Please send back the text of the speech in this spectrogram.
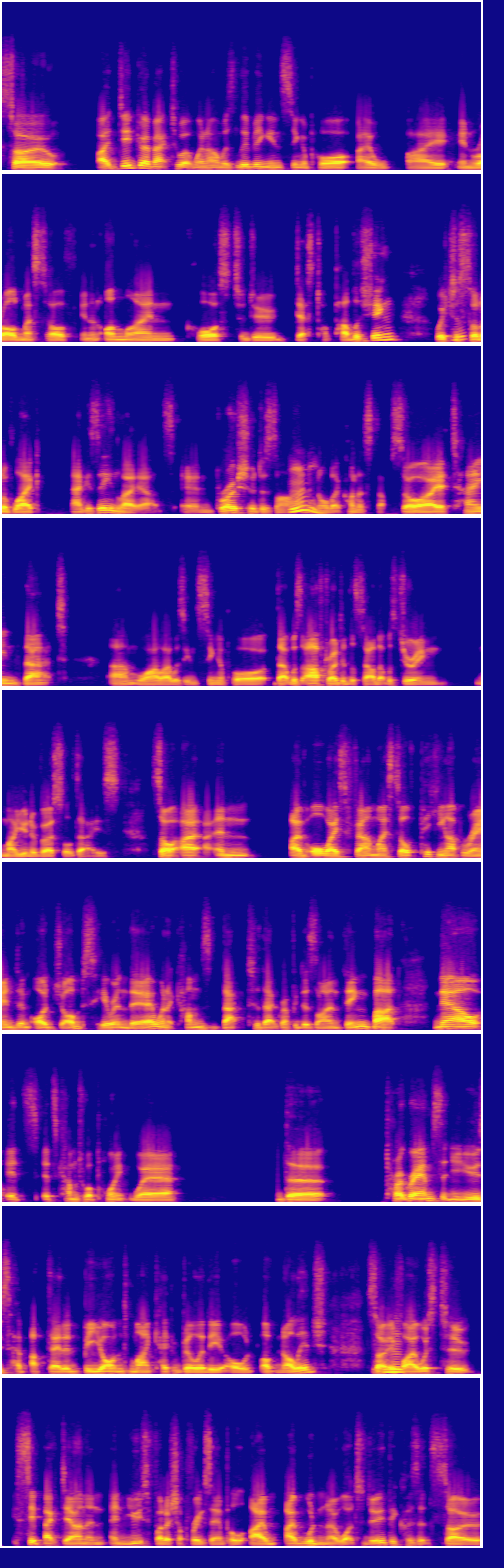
so I did go back to it when I was living in Singapore. I I enrolled myself in an online course to do desktop publishing, which is Mhm. sort of like magazine layouts and brochure design and Mm. all that kind of stuff. So I attained that um, while I was in Singapore. That was after I did LaSalle. That was during my Universal days. So I and I've always found myself picking up random odd jobs here and there when it comes back to that graphic design thing. But now it's it's come to a point where the programs that you use have updated beyond my capability of, of knowledge. So mm-hmm. if I was to sit back down and, and use Photoshop, for example, I, I wouldn't know what to do because it's so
